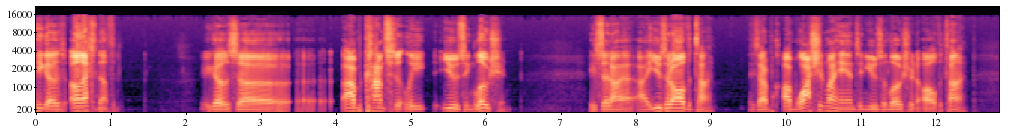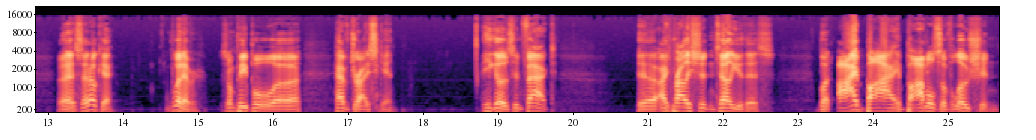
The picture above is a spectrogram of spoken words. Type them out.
he goes, Oh, that's nothing. He goes, uh, I'm constantly using lotion. He said, I, I use it all the time. He said, I'm, I'm washing my hands and using lotion all the time. And I said, okay, whatever. Some people uh, have dry skin. He goes, in fact, uh, I probably shouldn't tell you this, but I buy bottles of lotion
